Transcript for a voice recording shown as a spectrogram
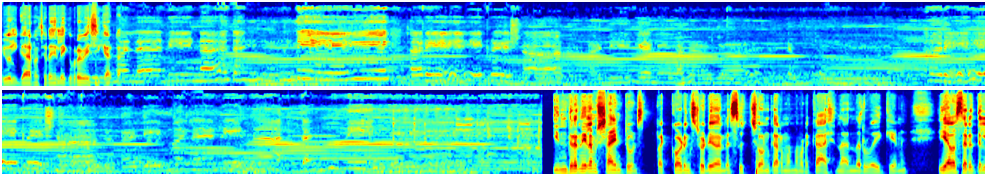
ഈ ഉദ്ഘാടന ചടങ്ങിലേക്ക് പ്രവേശിക്കാട്ടെ ഇന്ദ്രനീലം ഷൈൻ ടൂൺസ് റെക്കോർഡിംഗ് സ്റ്റുഡിയോന്റെ സ്വിച്ച് ഓൺ കർമ്മം നമ്മുടെ കാശിനാഥ് നിർവഹിക്കുകയാണ്. ഈ അവസരത്തിൽ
